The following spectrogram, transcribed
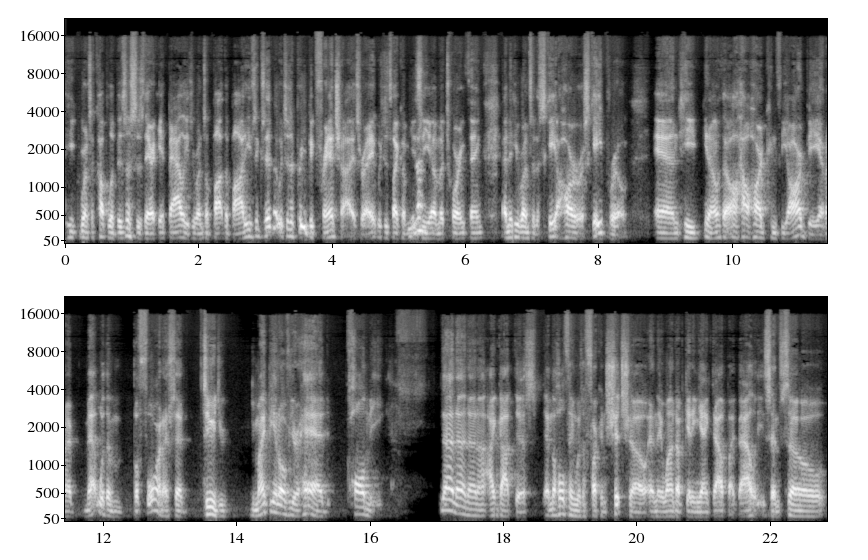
He runs a couple of businesses there at Bally's. He runs a the Bodies exhibit, which is a pretty big franchise, right? Which is like a museum, yeah. a touring thing. And then he runs an escape horror escape room. And he, you know, thought, oh, how hard can VR be? And I met with him before, and I said, dude, you you might be in over your head. Call me no, no, no, no, I got this. And the whole thing was a fucking shit show. And they wound up getting yanked out by Bally's. And so,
